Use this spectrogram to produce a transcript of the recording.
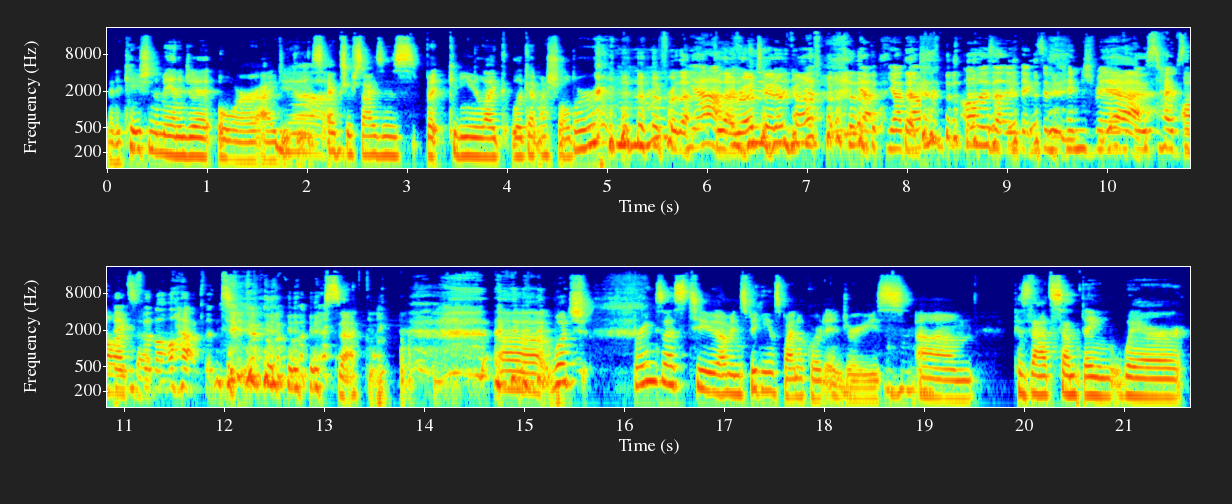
medication to manage it or I do yeah. these exercises. But can you like look at my shoulder mm-hmm. for that yeah. for that rotator cuff? yeah, yeah, that, all those other things, impingement, yeah, those types of things that, that, all happen too. exactly. Uh, which brings us to, I mean, speaking of spinal cord injuries, because mm-hmm. um, that's something where,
